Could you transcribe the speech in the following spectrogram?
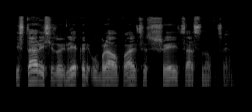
и старый седой лекарь убрал пальцы с шеи царственного пациента.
